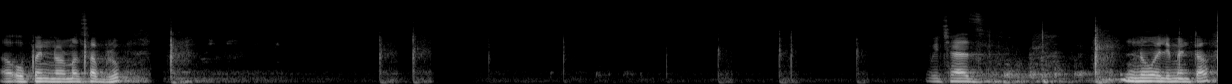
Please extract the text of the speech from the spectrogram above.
uh, open normal subgroup. Which has no element of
